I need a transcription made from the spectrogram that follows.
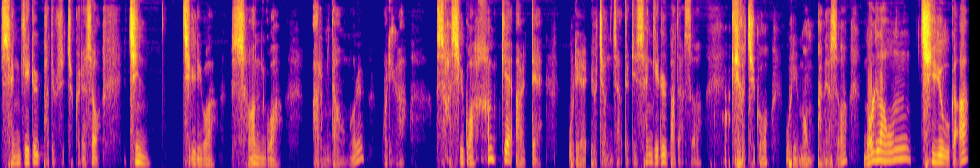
생기를 받을 수 있죠. 그래서 진 진리와 선과 아름다움을 우리가 사실과 함께 알 때 우리의 유전자들이 생기를 받아서 켜지고 우리 몸 안에서 놀라운 치유가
